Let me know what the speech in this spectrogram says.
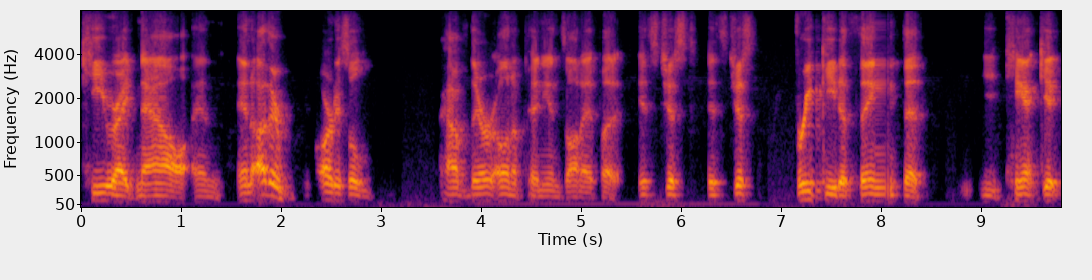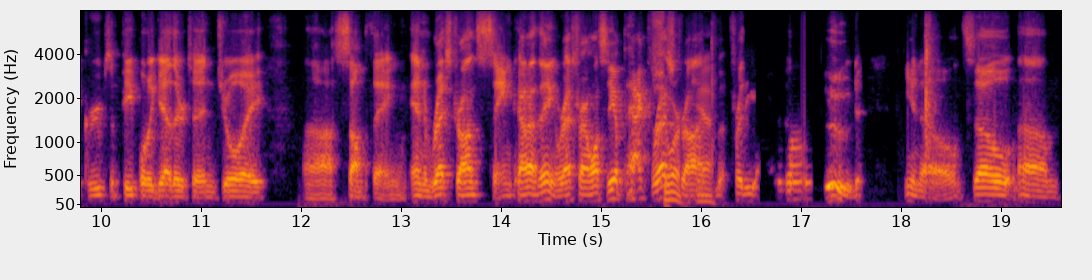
key right now. And, and other artists will have their own opinions on it, but it's just, it's just freaky to think that you can't get groups of people together to enjoy uh, something. And restaurants, same kind of thing. A restaurant wants to be a packed sure, restaurant, yeah. but for the food, you know. So um,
